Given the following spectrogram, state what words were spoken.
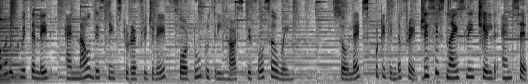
Cover it with a lid and now this needs to refrigerate for 2 to 3 hours before serving. So let's put it in the fridge. This is nicely chilled and set.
